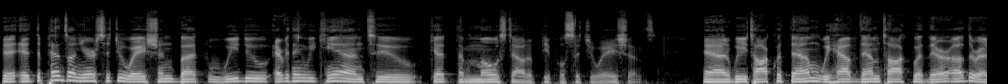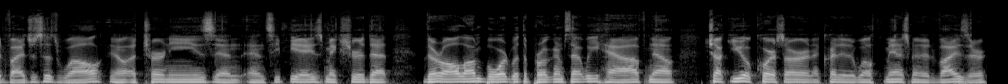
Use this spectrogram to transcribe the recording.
It, it, depends on your situation, but we do everything we can to get the most out of people's situations. And we talk with them. We have them talk with their other advisors as well, you know, attorneys and, and CPAs, make sure that they're all on board with the programs that we have. Now, Chuck, you, of course, are an accredited wealth management advisor,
